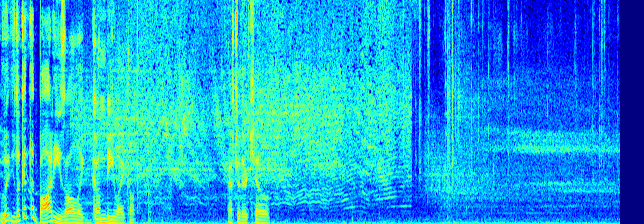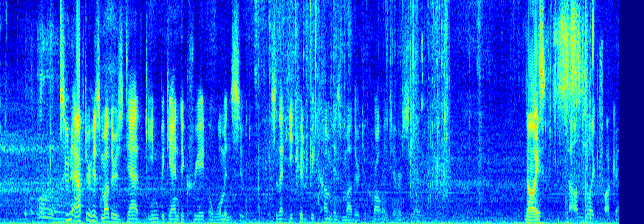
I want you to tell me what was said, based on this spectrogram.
Look, look at the bodies all like Gumby like uh, after they're killed. Soon after his mother's death, Gein began to create a woman suit so that he could become his mother to crawl into her skin. Nice. Sounds like fucking.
